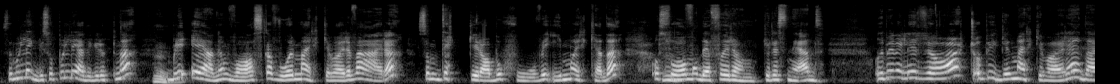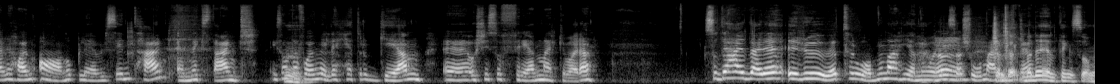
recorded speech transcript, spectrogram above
Så det må legges opp på ledergruppene. Bli enige om hva skal vår merkevare være, som dekker av behovet i markedet. Og så må det forankres ned. Og det blir veldig rart å bygge en merkevare der vi har en annen opplevelse internt enn eksternt. Ikke sant? Da får vi en veldig heterogen eh, og schizofren merkevare. Så det er de røde trådene da, gjennom organisasjonen. er Men det, men det er en ting som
